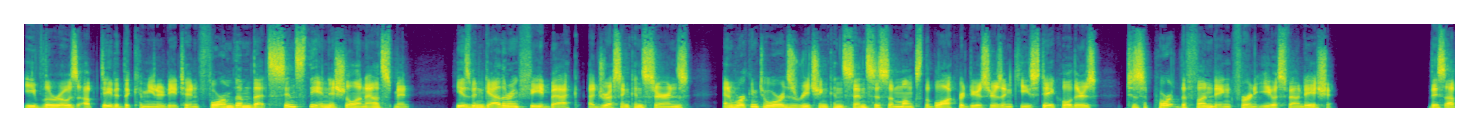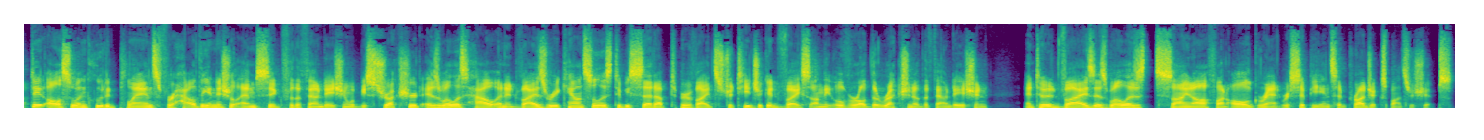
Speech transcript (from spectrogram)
Yves LaRose updated the community to inform them that since the initial announcement, he has been gathering feedback, addressing concerns, and working towards reaching consensus amongst the block producers and key stakeholders to support the funding for an EOS Foundation. This update also included plans for how the initial MSIG for the foundation would be structured, as well as how an advisory council is to be set up to provide strategic advice on the overall direction of the foundation, and to advise as well as sign off on all grant recipients and project sponsorships.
